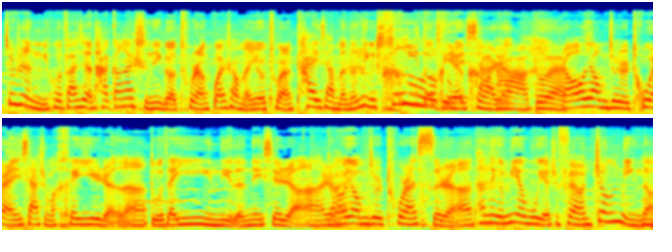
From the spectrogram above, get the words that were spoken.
就是你会发现，他刚开始那个突然关上门又突然开一下门的那个声音都特别吓人，对。然后要么就是突然一下什么黑衣人啊，躲在阴影里的那些人啊，然后要么就是突然死人啊，他那个面目也是非常狰狞的，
